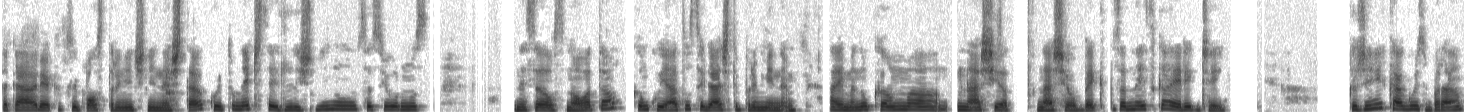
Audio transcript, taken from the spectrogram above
така някакви по-странични неща, които не че са излишни, но със сигурност не са основата, към която сега ще преминем, а именно към а, нашия, нашия обект за днеска Ерик Джей. Кажи ни как го избра,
